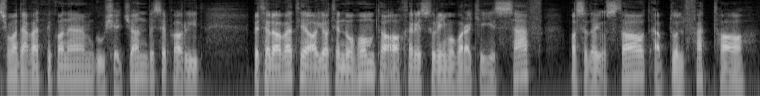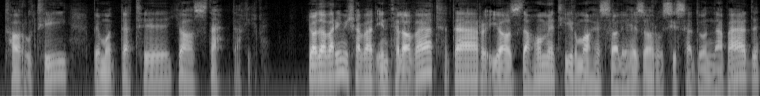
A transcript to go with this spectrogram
از شما دعوت می کنم گوش جان بسپارید. به تلاوت آیات نهم تا آخر سوره مبارکه صف با صدای استاد عبدالفتاح تاروتی به مدت یازده دقیقه. یادآوری می شود این تلاوت در یازدهم تیر ماه سال 1390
